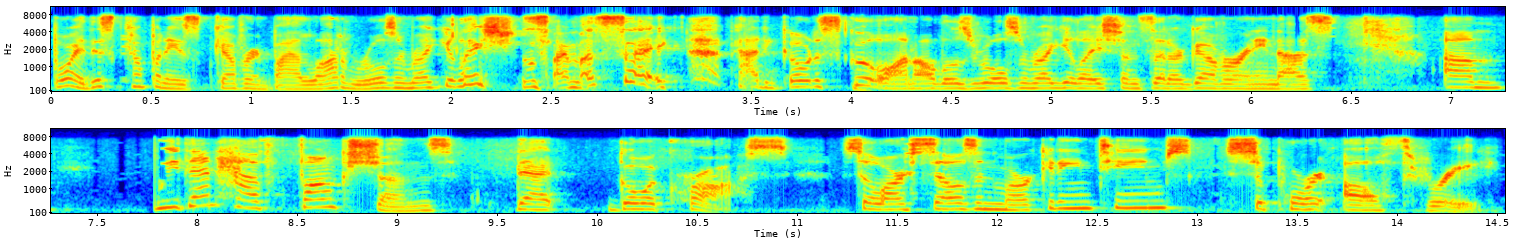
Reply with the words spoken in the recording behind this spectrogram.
boy, this company is governed by a lot of rules and regulations, I must say. I've had to go to school on all those rules and regulations that are governing us. Um, we then have functions that go across. So our sales and marketing teams support all three.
